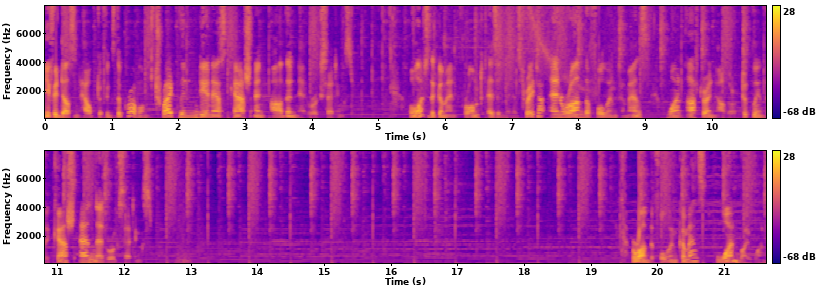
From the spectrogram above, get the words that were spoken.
If it doesn't help to fix the problem, try cleaning DNS cache and other network settings. Launch the command prompt as administrator and run the following commands one after another to clean the cache and network settings. Run the following commands one by one.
